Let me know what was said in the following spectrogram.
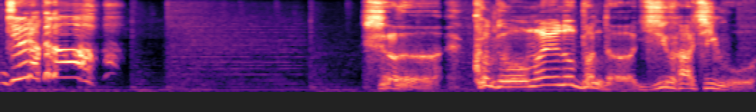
16号。さあ今度はお前の番だ。18号。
